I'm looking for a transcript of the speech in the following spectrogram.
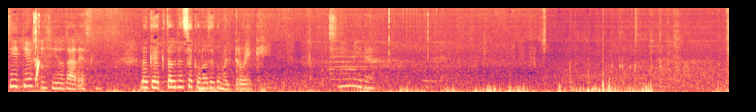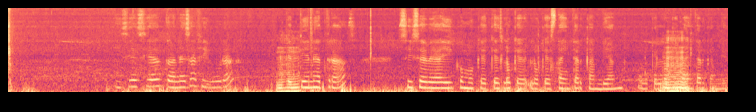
sitios y ciudades, lo que actualmente se conoce como el trueque. Sí, mira. Y si es cierto, en esa figura que tiene atrás, sí se ve ahí como que qué es lo que lo que está intercambiando, o lo que, lo que va a intercambiar.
